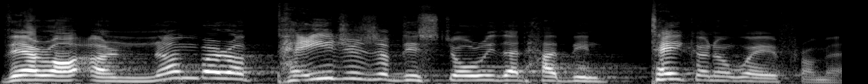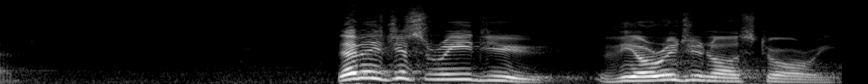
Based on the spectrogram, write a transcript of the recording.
There are a number of pages of this story that have been taken away from it. Let me just read you the original story.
